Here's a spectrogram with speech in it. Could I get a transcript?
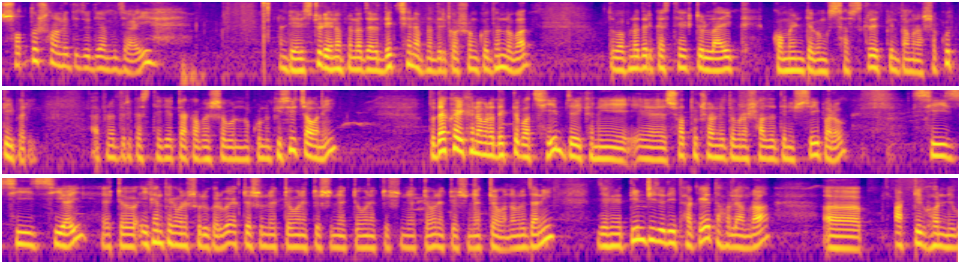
সত্যক সারণীতে যদি আমি যাই ডিয়ার স্টুডেন্ট আপনারা যারা দেখছেন, আপনাদেরকে অসংখ্য ধন্যবাদ। তবে আপনাদের কাছ থেকে একটু লাইক কমেন্ট এবং সাবস্ক্রাইব কিন্তু আমরা আশা করতেই পারি। আপনাদের কাছ থেকে টাকা পয়সা অন্য কোনো কিছুই চাওয়া নেই। তো দেখো, এখানে আমরা দেখতে পাচ্ছি যে এখানে শতক সারণী তোমরা সাজাতে নিশ্চয়ই পারো। সি সি সিআই একটা, এখান থেকে আমরা শুরু করব। একটা শূন্য, একটা ওয়ান একটা শূন্য, একটা ওয়ান একটা শূন্য, একটা ওয়ান একটা শূন্য, একটা ওয়ান আমরা জানি যে এখানে তিনটি যদি থাকে, তাহলে আমরা আটটি ঘর নেব।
